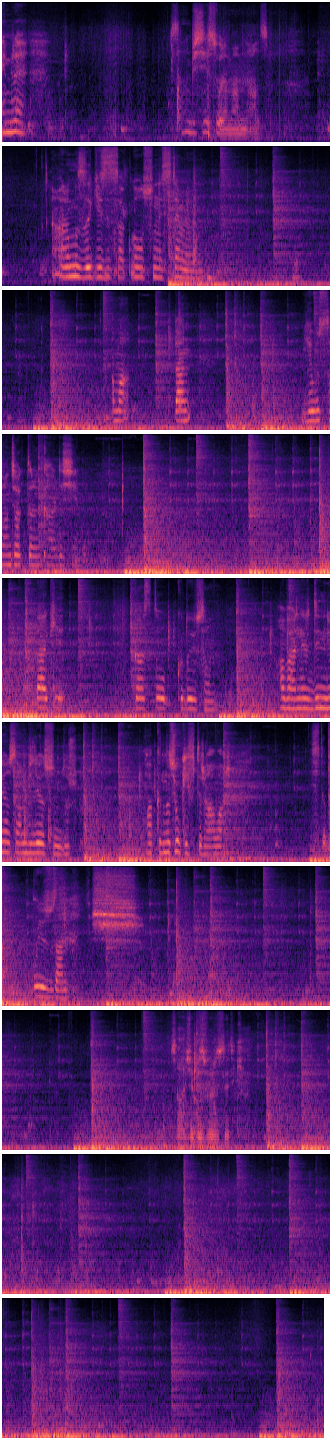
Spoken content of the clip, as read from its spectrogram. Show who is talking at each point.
Speaker 1: Emre. Sana bir şey söylemem lazım. Aramızda gizli saklı olsun istemiyorum. Ama ben Yavuz Sancaktar'ın kardeşiyim. Belki gazete okuduysan, haberleri dinliyorsan biliyorsundur. Hakkında çok iftira var. İşte ben bu yüzden
Speaker 2: Sadece biz varız dedik.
